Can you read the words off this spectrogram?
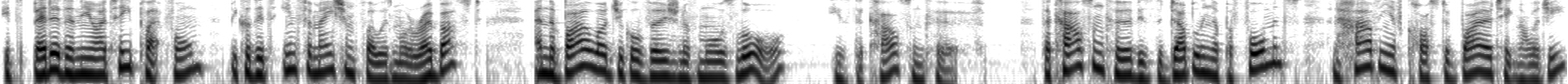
It's better than the IT platform because its information flow is more robust, and the biological version of Moore's Law is the Carlson curve. The Carlson curve is the doubling of performance and halving of cost of biotechnology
